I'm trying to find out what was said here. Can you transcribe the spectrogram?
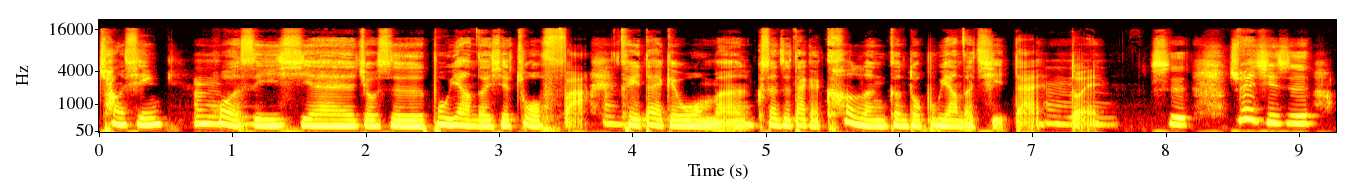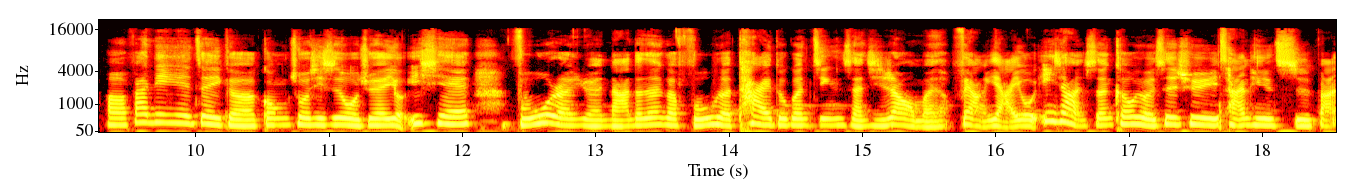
创新，或者是一些就是不一样的一些做法，可以带给我们，甚至带给客人更多不一样的期待。对。是，所以其实呃，饭店业这个工作，其实我觉得有一些服务人员拿的那个服务的态度跟精神，其实让我们非常讶异。我印象很深刻，我有一次去餐厅吃饭，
